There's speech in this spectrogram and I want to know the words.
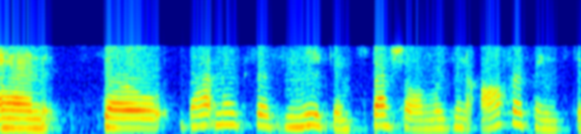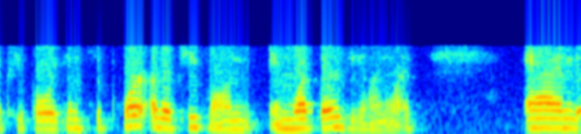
And so that makes us unique and special, and we can offer things to people. We can support other people in, in what they're dealing with. And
